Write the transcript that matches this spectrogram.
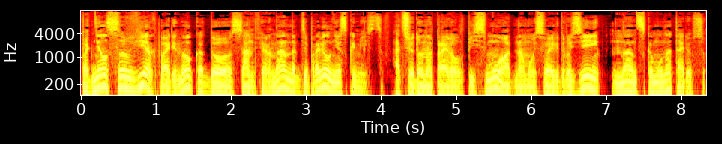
поднялся вверх по Ореноко до Сан-Фернандо, где провел несколько месяцев. Отсюда он отправил письмо одному из своих друзей, нанскому нотариусу.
